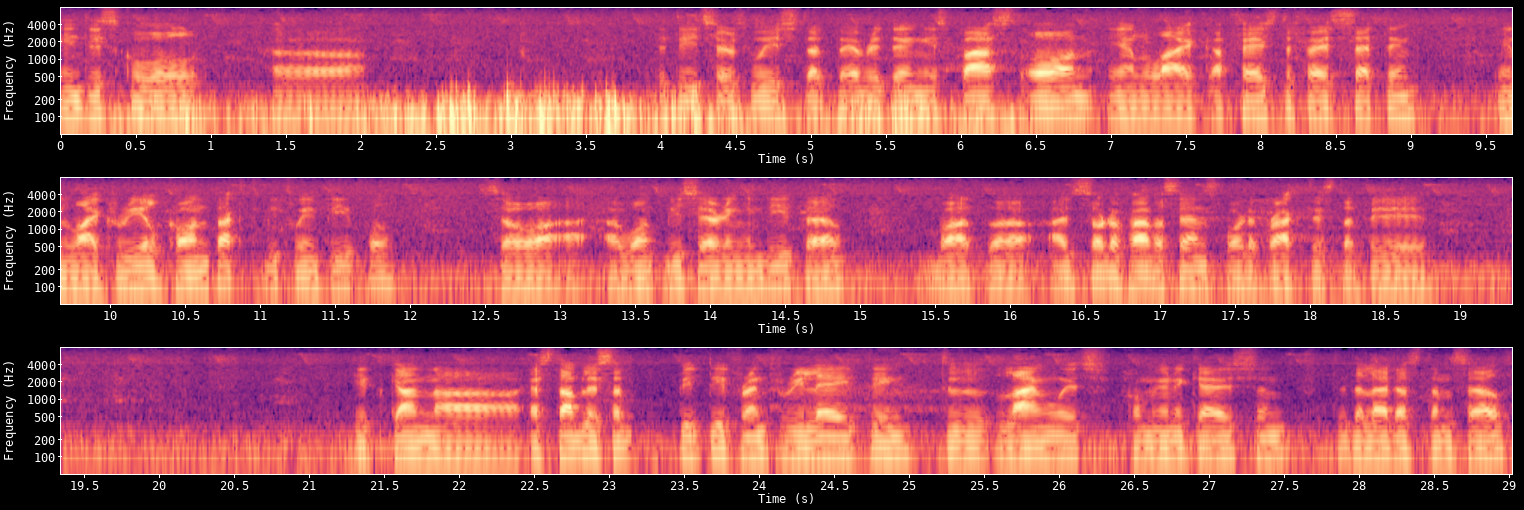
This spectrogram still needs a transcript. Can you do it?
in this school, teachers wish that everything is passed on in like a face-to-face -face setting, in like real contact between people. So uh, I won't be sharing in detail, but uh, I sort of have a sense for the practice that it, it can uh, establish a bit different relating to language, communication, to the letters themselves,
